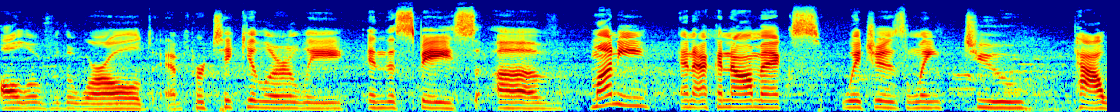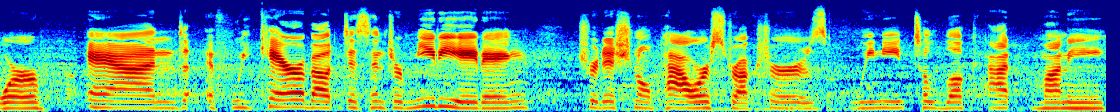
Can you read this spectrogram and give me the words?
all over the world, and particularly in the space of money and economics, which is linked to power. And if we care about disintermediating traditional power structures, we need to look at money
